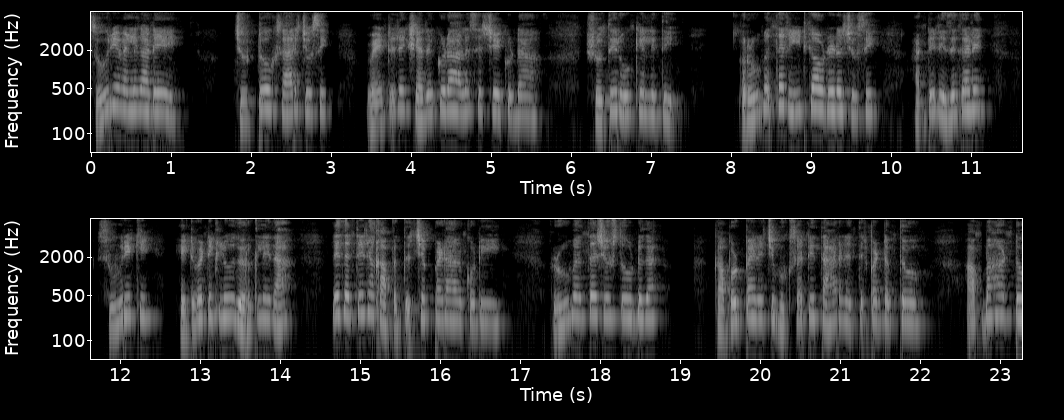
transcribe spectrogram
సూర్య వెళ్ళగానే చుట్టూ ఒకసారి చూసి వెంటనే క్షణం కూడా ఆలస్యం చేయకుండా శృతి రూమ్కి వెళ్ళింది రూమ్ అంతా నీట్గా ఉండడం చూసి అంటే నిజంగానే సూర్యకి ఎటువంటి క్లూ దొరకలేదా? లేదంటే నాకు అబద్ధం చెప్పాడా అనుకొని రూమ్ అంతా చూస్తూ ఉండగా కబోర్డ్ పై నుంచి బుక్స్ అన్నీ తార నెత్తిపడడంతో అమ్మ అంటూ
